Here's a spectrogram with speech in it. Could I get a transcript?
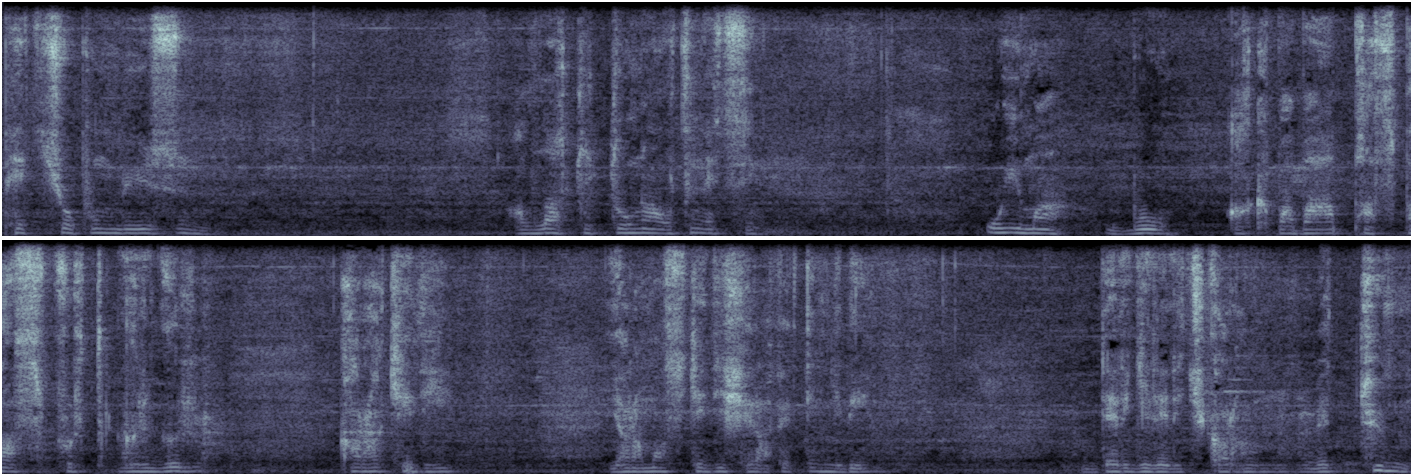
Pet shop'un büyüsün. Allah tuttuğunu altın etsin. Uyma bu akbaba paspas fırt gırgır kara kedi yaramaz kedi Şerafettin gibi dergileri çıkaran ve tüm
